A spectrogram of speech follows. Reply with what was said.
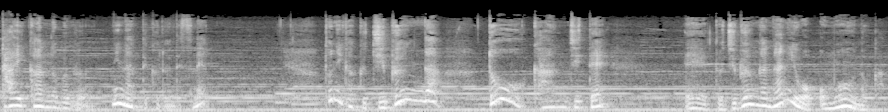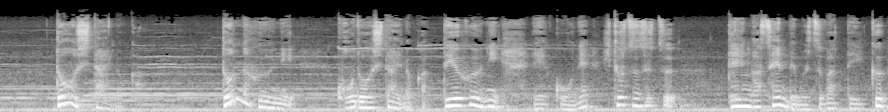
体感の部分になってくるんですね。とにかく自分がどう感じて、えーと、自分が何を思うのかどうしたいのかどんな風に行動したいのかっていう風に、えー、こうね一つずつ点が線で結ばっていく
